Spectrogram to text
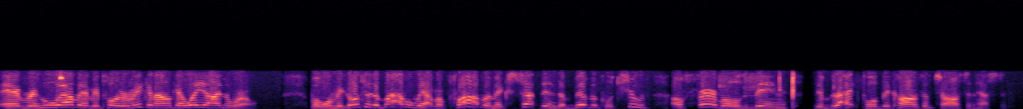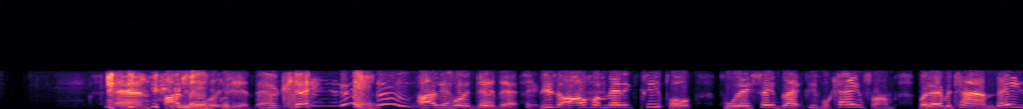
every whoever, every Puerto Rican. I don't care where you are in the world. But when we go to the Bible, we have a problem accepting the biblical truth of pharaohs being the black people because of Charleston Heston. And Hollywood did that. Okay. Hollywood did that. These are all Hamitic people who they say black people came from, but every time they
